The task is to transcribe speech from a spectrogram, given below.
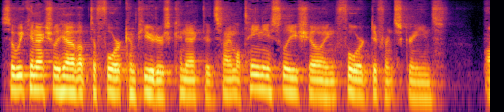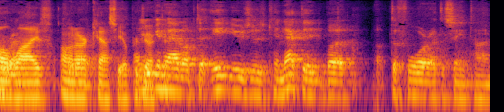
So we can actually have up to four computers connected simultaneously, showing four different screens, all Correct. live on our Correct. Casio Now, you can have up to eight users connected, but up to four at the same time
